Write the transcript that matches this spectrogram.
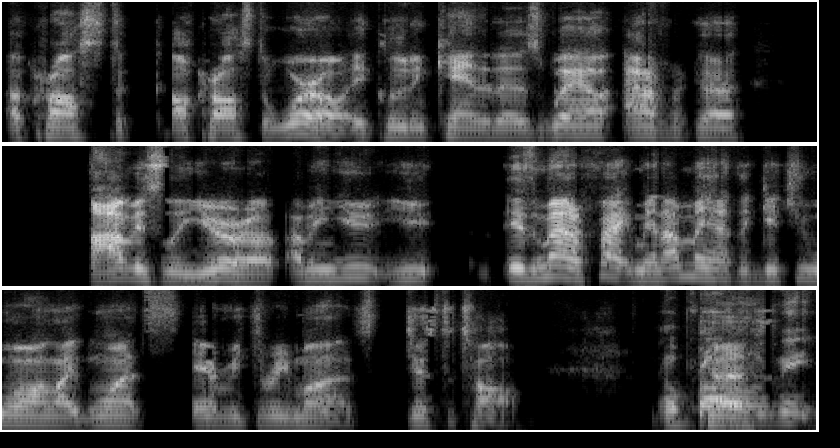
across the across the world, including Canada as well, Africa, obviously Europe. I mean, you you as a matter of fact, man, I may have to get you on like once every three months just to talk. No problem with me.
